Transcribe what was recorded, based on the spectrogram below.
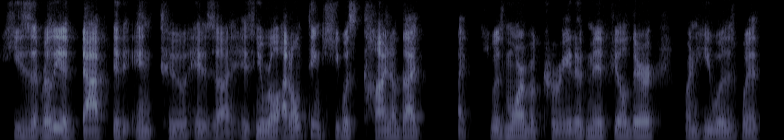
he's really adapted into his uh, his new role. I don't think he was kind of that he was more of a creative midfielder when he was with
